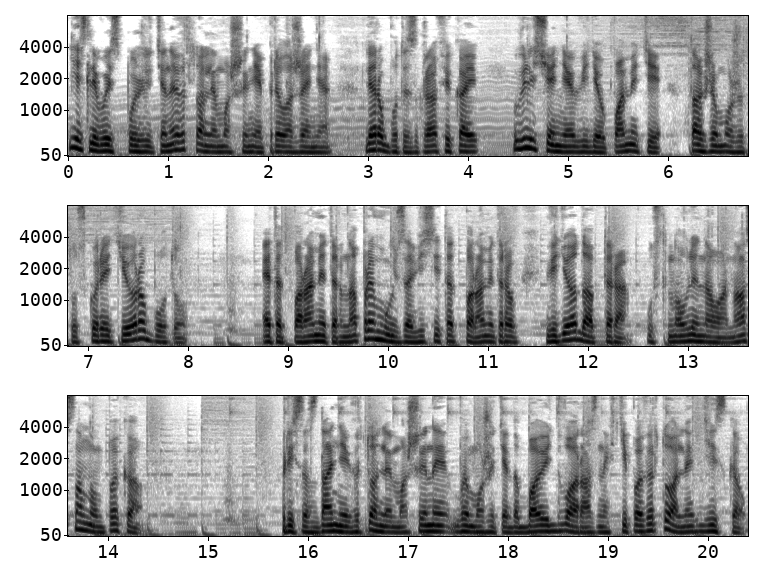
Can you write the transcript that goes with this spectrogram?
Если вы используете на виртуальной машине приложение для работы с графикой, увеличение видеопамяти также может ускорить ее работу. Этот параметр напрямую зависит от параметров видеоадаптера, установленного на основном ПК. При создании виртуальной машины вы можете добавить два разных типа виртуальных дисков.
